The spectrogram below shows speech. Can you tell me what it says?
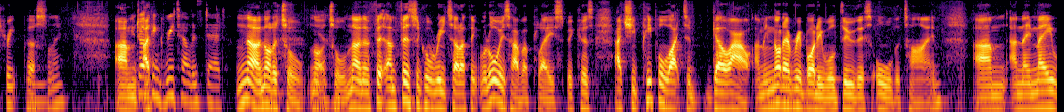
street, mm. personally. Mm. Um, you don't I, think retail is dead? No, not at all. Not yeah. at all. No, no. And physical retail, I think, will always have a place because actually people like to go out. I mean, not everybody will do this all the time, um, and they may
